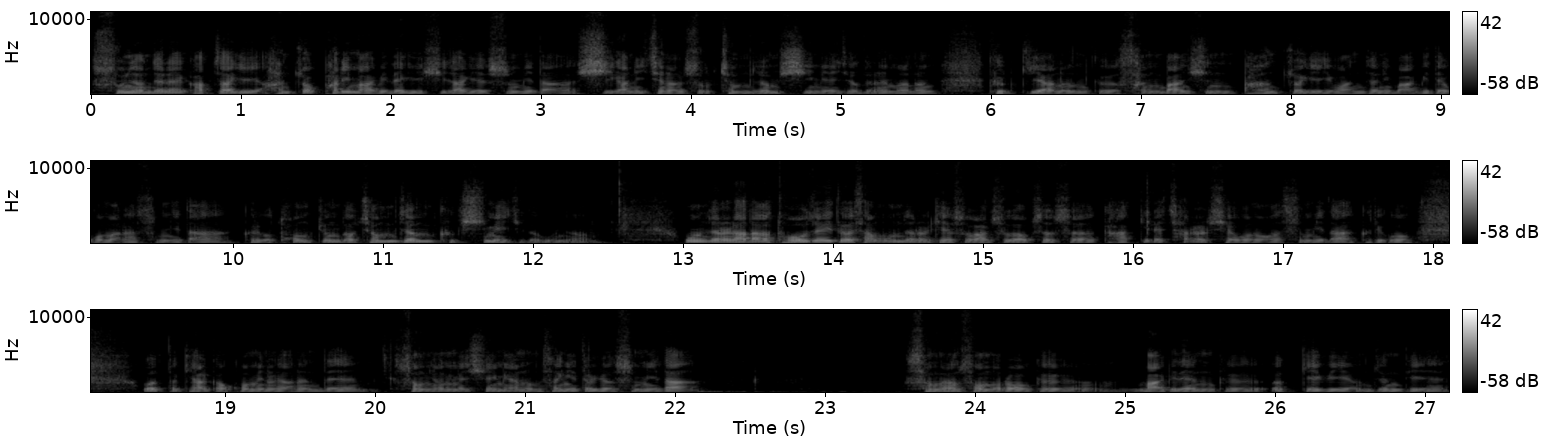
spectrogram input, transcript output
수년 전에 갑자기 한쪽 팔이 마비되기 시작했습니다. 시간이 지날수록 점점 심해져들만은 급기야는 그 상반신 반쪽이 완전히 마비되고 말았습니다. 그리고 통증도 점점 극심해지더군요. 운전을 하다가 도저히 더 이상 운전을 계속할 수가 없어서 갓길에 차를 세워 놓았습니다. 그리고 어떻게 할까 고민을 하는데 성령님의 세미한 음성이 들렸습니다. 성한 손으로 그 마비된 그 어깨 위에 얹은 뒤에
